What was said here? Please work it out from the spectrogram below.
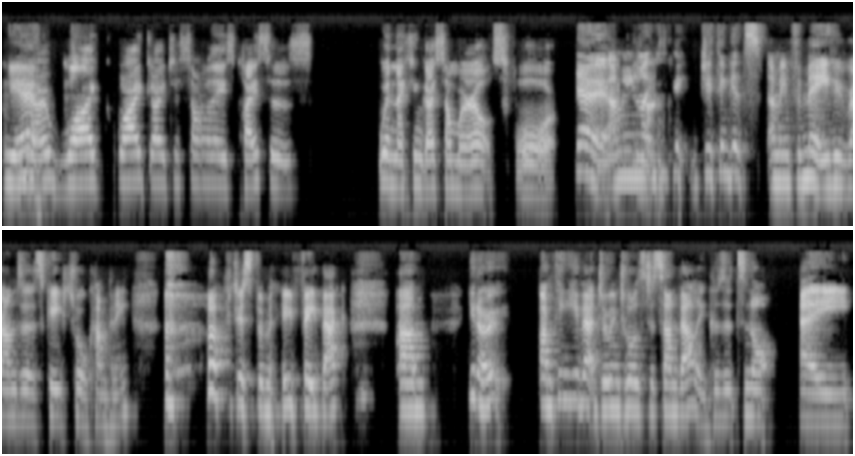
yeah, you know, why why go to some of these places when they can go somewhere else for yeah i mean like do you think it's i mean for me who runs a ski tour company just for me feedback um you know i'm thinking about doing tours to sun valley because it's not a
